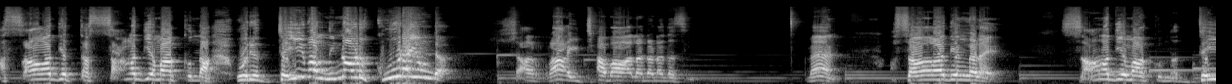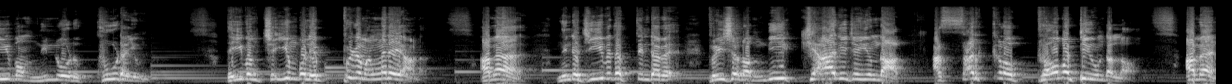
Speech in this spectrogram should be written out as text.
അസാധ്യത്തെ സാധ്യമാക്കുന്ന ഒരു ദൈവം നിന്നോട് കൂടെയുണ്ട്. അസാധ്യങ്ങളെ സാധ്യമാക്കുന്ന ദൈവം നിന്നോട് കൂടെയുണ്ട്. ദൈവം ചെയ്യുമ്പോൾ എപ്പോഴും അങ്ങനെയാണ്. അവ നിന്റെ ജീവിതത്തിന്റെ പ്രീശലം നീ ക്യാരി ചെയ്യുന്ന ആ സർക്കിൾ ഓഫ് പ്രോപ്പർട്ടി ഉണ്ടല്ലോ. അവൻ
